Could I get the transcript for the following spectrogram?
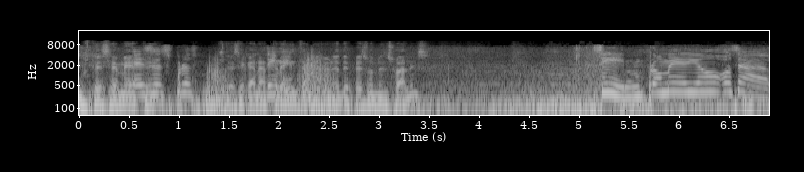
¿Usted se mete? Eso es pro- ¿Usted se gana Dime. 30 millones de pesos mensuales? sí, un promedio, o sea,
